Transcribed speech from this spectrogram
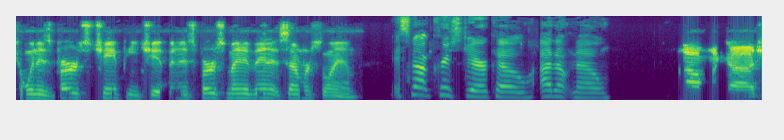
to win his first championship and his first main event at SummerSlam? It's not Chris Jericho. I don't know. Oh my gosh.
